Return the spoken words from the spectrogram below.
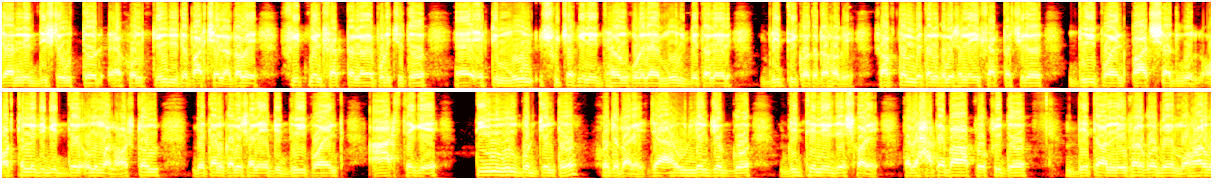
যার নির্দিষ্ট উত্তর এখন কেউ দিতে পারছে না। তবে ফিটমেন্ট ফ্যাক্টর নামে পরিচিত একটি মূল সূচকই নির্ধারণ করে দেয় মূল বেতনের বৃদ্ধি কতটা হবে। সপ্তম বেতন কমিশনে এই ফ্যাক্টর ছিল দুই পয়েন্ট পাঁচ সাত গুণ। অর্থনীতিবিদদের অনুমান, অষ্টম বেতন কমিশনে এটি দুই পয়েন্ট আট থেকে তিন গুণ পর্যন্ত হতে পারে, যা উল্লেখযোগ্য বৃদ্ধি নির্দেশ করে। তবে হাতে পাওয়া প্রকৃত বেতন নির্ভর করবে মহার্ঘ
